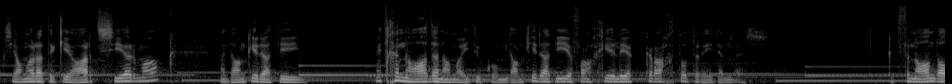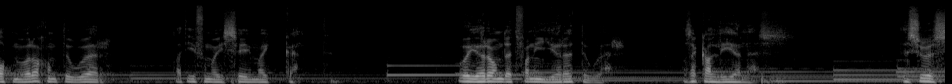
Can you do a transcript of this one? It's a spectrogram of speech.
Ek is jammer dat ek U hart seermaak, maar dankie dat U met genade na my toe kom. Dankie dat die evangelie krag tot redding is. Ek het vanaand dalk nodig om te hoor dat U vir my sê my kind. O Here om dit van die Here te hoor as ek alleen is. Dis soos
